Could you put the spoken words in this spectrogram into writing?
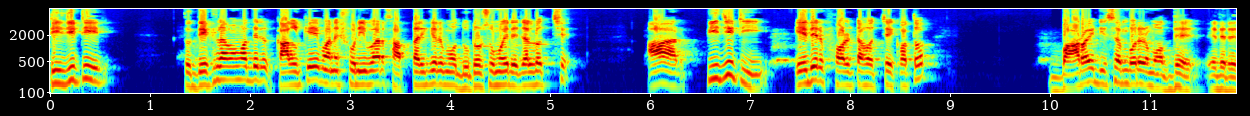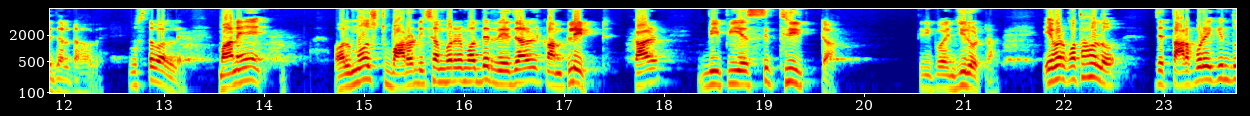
টিজিটির তো দেখলাম আমাদের কালকে মানে শনিবার সাত তারিখের দুটোর সময় রেজাল্ট হচ্ছে। আর পিজিটি এদের ফলটা হচ্ছে কত? বারোই ডিসেম্বরের মধ্যে এদের রেজাল্টটা হবে। বুঝতে পারলে? মানে অলমোস্ট বারো ডিসেম্বরের মধ্যে রেজাল্ট কমপ্লিট কার? বিপিএসসি থ্রিটা থ্রি পয়েন্ট জিরোটা এবার কথা হলো যে তারপরে কিন্তু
